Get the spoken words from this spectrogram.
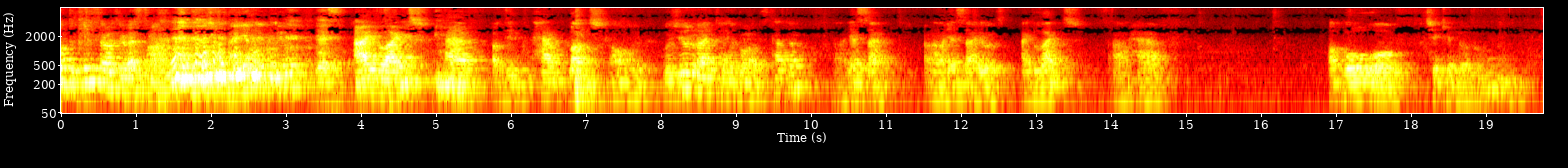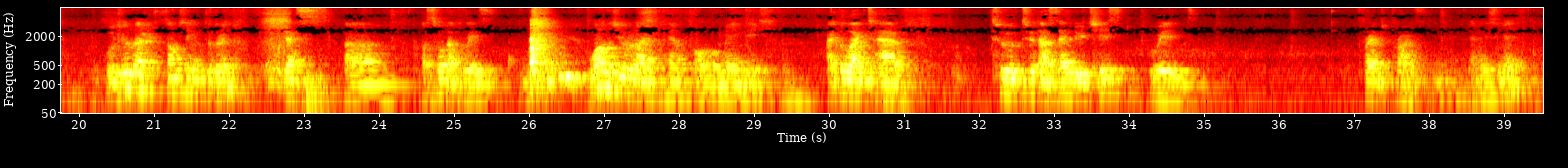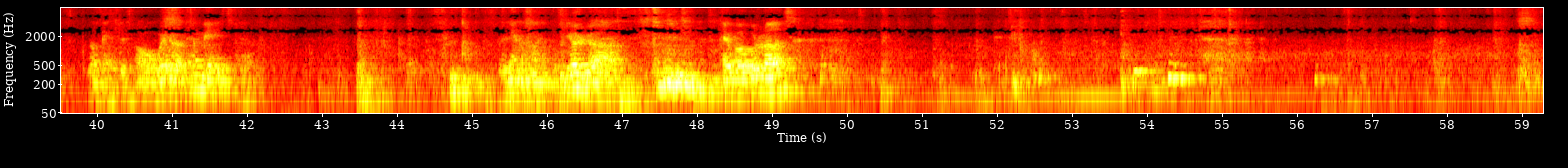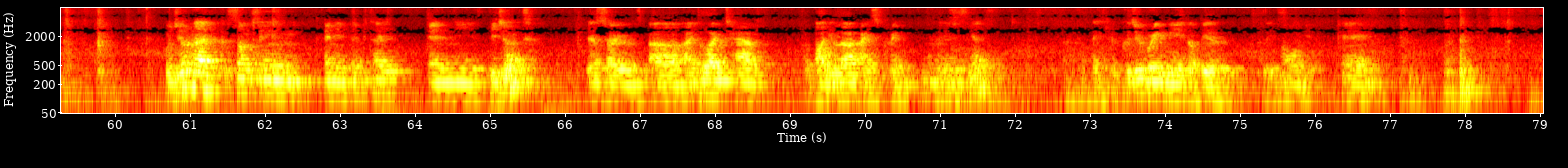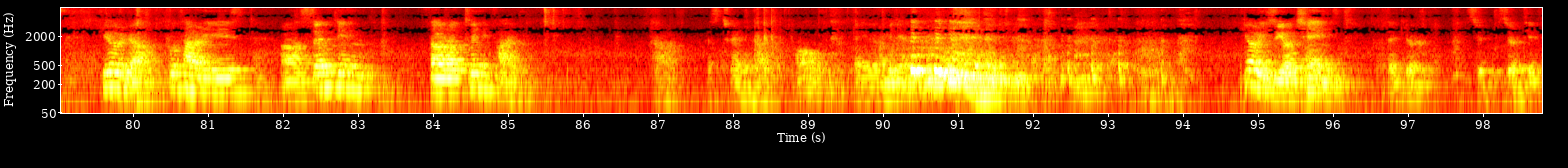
Welcome to King Sarah's restaurant. Yes, I'd like to have uh, did have lunch. Oh, would you like to have a starter? Uh, yes, I. Uh, yes, I would. I'd like to uh, have a bowl of chicken noodle. Would you like something to drink? Yes, um, a soda, please. What would you like to have for main dish? I'd like to have two tuna sandwiches with French fries. Mm. Anything else? No, thank you. Oh, wait a 10 minutes. Yeah. Here you are. Have a good lunch. Would you like something, any appetite, any dessert? Yes, I would. Uh, I'd like to have a vanilla ice cream. Anything else? Uh, thank you. Could you bring me the bill, please? Oh, okay. Here you are. Total is uh, seventeen dollar twenty-five. Uh, it's twenty dollars. Oh, okay, wait a minute. Here is your change. Thank you. It's your, it's your tip.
